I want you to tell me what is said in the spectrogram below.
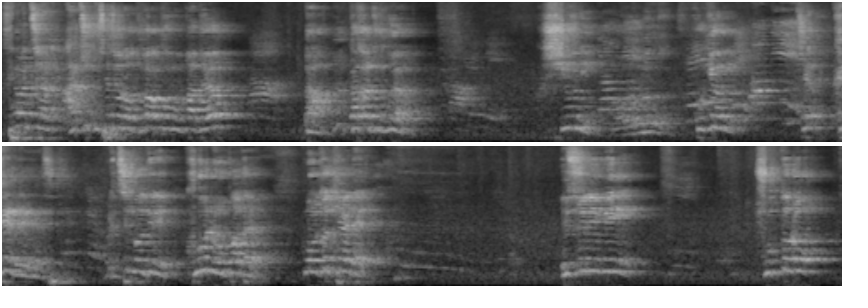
세 번째는 아주 구체적으로 누가 구원 못 받아요? 나 나 가 누구야? 그 시온이 오 호경이 제, 그래 그래 그래 우리 친구들이 구원을 못 받아요 그럼 어떻게 해야 돼? 예수님이 죽도록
